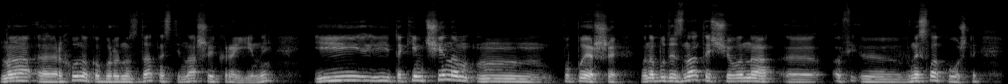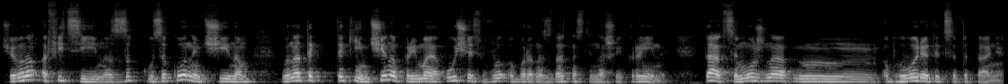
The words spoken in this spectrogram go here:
на е, рахунок обороноздатності нашої країни. І, таким чином, по-перше, вона буде знати, що вона е, е, внесла кошти, що вона офіційно, законним чином, вона так, таким чином приймає участь в обороноздатності нашої країни. Так, це можна обговорювати це питання,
